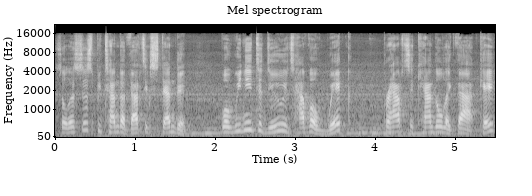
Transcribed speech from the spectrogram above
So let's just pretend that that's extended. What we need to do is have a wick, perhaps a candle like that, okay?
